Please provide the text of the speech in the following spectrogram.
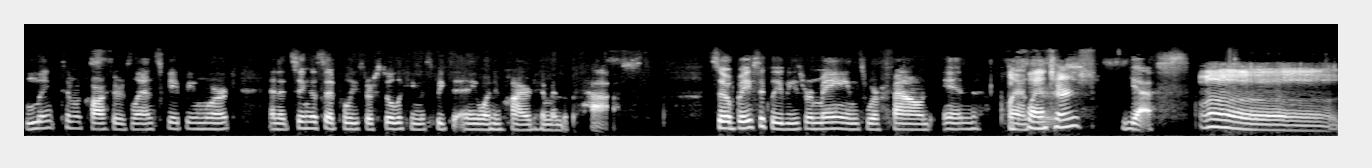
linked to McArthur's landscaping work. And Idsinga said police are still looking to speak to anyone who hired him in the past. So basically, these remains were found in planters. Planters? Yes. Uh,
